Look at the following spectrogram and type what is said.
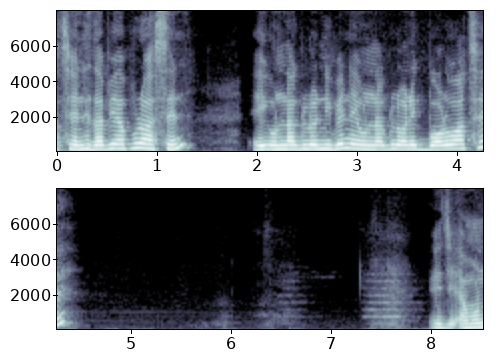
আছেন, হেদাবি আপুরা আছেন এই ওড়নাগুলো নেবেন, এই ওড়নাগুলো অনেক বড় আছে। এই যে এমন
